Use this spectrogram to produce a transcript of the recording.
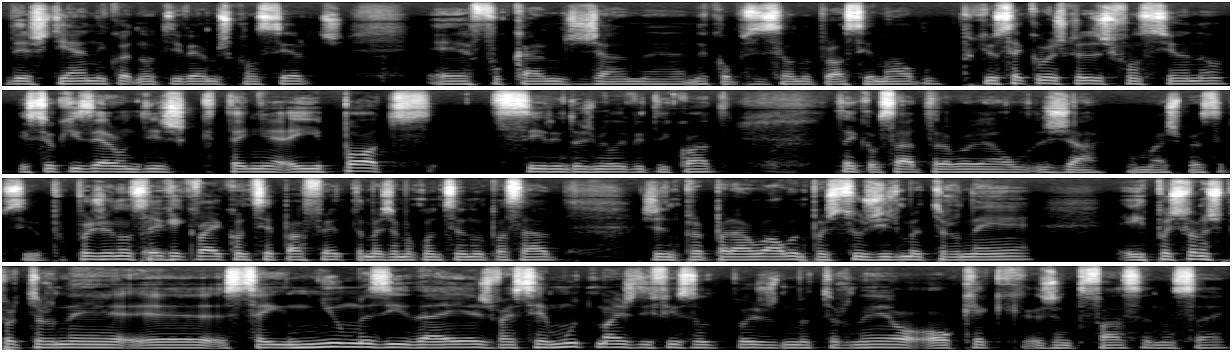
Deste ano, enquanto não tivermos concertos, é focar-nos já na, na composição do próximo álbum, porque eu sei como as coisas funcionam. E se eu quiser um disco que tenha a hipótese sair em 2024, tem que começar a trabalhar já o mais depressa possível. Porque depois eu não sei o que é que vai acontecer para a frente, também já me aconteceu no passado, a gente preparar o álbum, depois surgir uma turnê e depois vamos para a turnê uh, sem nenhumas ideias, vai ser muito mais difícil depois de uma turnê, ou, ou o que é que a gente faça, não sei,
